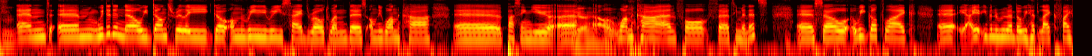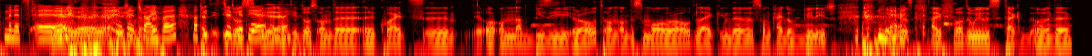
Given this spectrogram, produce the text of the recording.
Mhm. and um, we didn't know. We don't really go on really really side road when there's only one car uh, passing you, uh, Yeah, uh, one car and for thirty minutes. Uh, so we got like uh, I even remember we had like five minutes. Uh, yeah, yeah, yeah. I driver, but And we it, took it was, it, yeah. anyway. and it was on the quite um, on, on not busy road, on on the small road, like in the some kind of village. Yeah. because I thought we were stuck over there.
